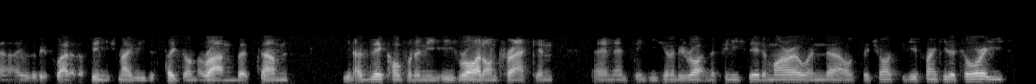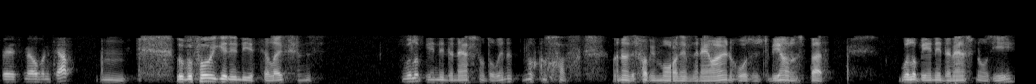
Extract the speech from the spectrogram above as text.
uh, he was a bit flat at the finish. Maybe he just peaked on the run. But, um, you know, they're confident he, he's right on track and, and, and think he's going to be right in the finish there tomorrow and uh, obviously tries to give Frankie Dettori his first Melbourne Cup. Mm. Look, before we get into your selections, will it be an international to win it? Look, I know there's probably more of them than our own horses, to be honest, but will it be an internationals year?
